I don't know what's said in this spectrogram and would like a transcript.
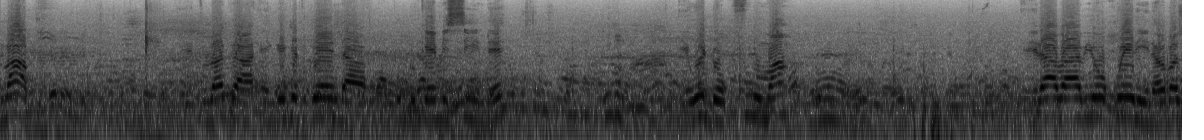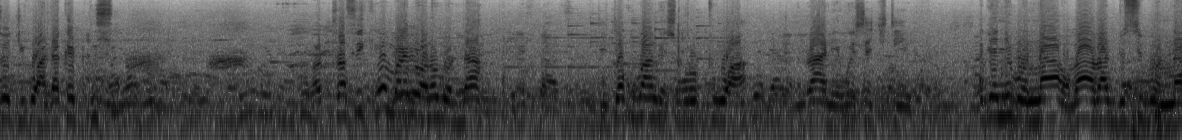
emaapu etulaga engeri gyetugenda okudduka emisinde. Ewedde okufuluma. Era ababyokwerinda bamaze ogigwandako eddusu. Abatrafiki omubalabye wano bonna ejja kubanga esobola otuwa raani eweesa ekitiibwa. Abagenyi bonna oba abaddusi bonna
